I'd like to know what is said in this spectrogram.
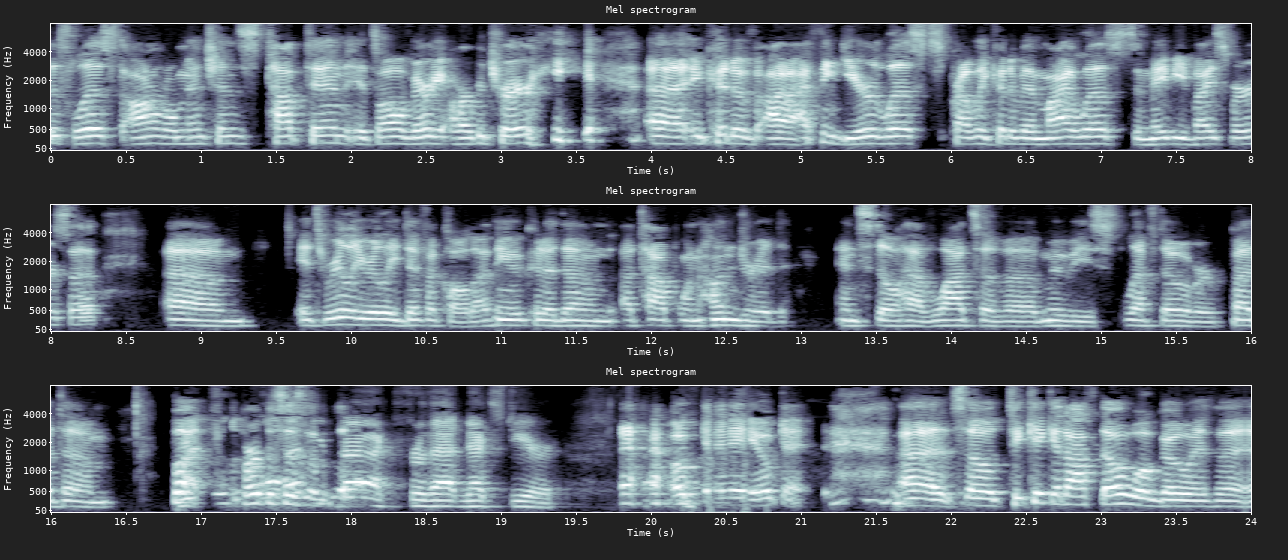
this list, honorable mentions, top ten, it's all very arbitrary. uh, it could have, uh, I think, your lists probably could have been my lists, and maybe vice versa. Um, it's really, really difficult. I think it could have done a top 100 and still have lots of uh, movies left over. But, um, but for the purposes of back for that next year. okay, okay. Uh, so to kick it off, though, we'll go with uh,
